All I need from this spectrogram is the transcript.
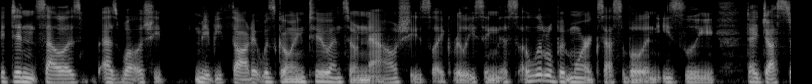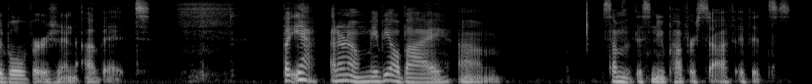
it didn't sell as as well as she maybe thought it was going to and so now she's like releasing this a little bit more accessible and easily digestible version of it. But yeah i don't know maybe i'll buy um, some of this new puffer stuff if it's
